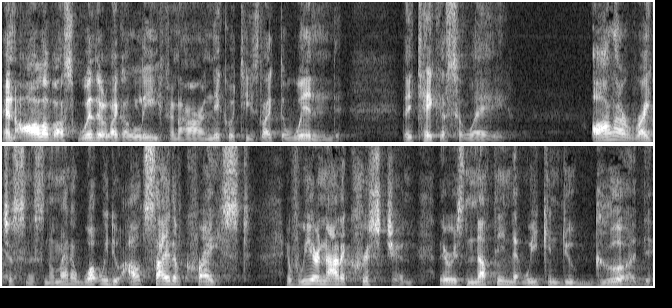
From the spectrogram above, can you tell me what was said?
and all of us wither like a leaf, and our iniquities like the wind. They take us away. All our righteousness, no matter what we do outside of Christ, if we are not a Christian, there is nothing that we can do good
